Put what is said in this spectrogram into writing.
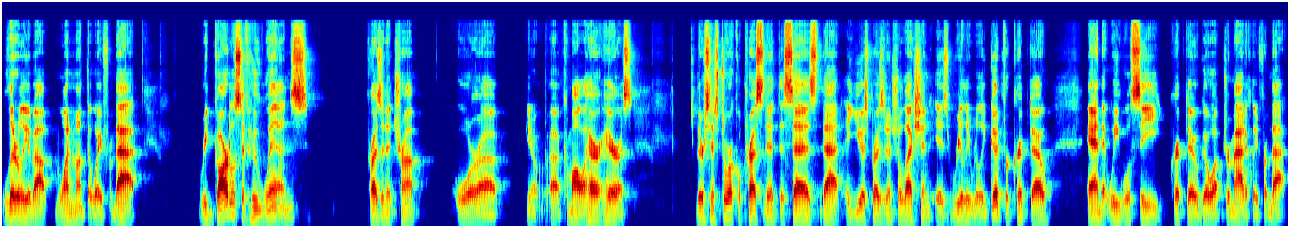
literally about one month away from that. Regardless of who wins, President Trump or uh, you know uh, Kamala Harris, there's historical precedent that says that a U.S. presidential election is really really good for crypto, and that we will see crypto go up dramatically from that.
